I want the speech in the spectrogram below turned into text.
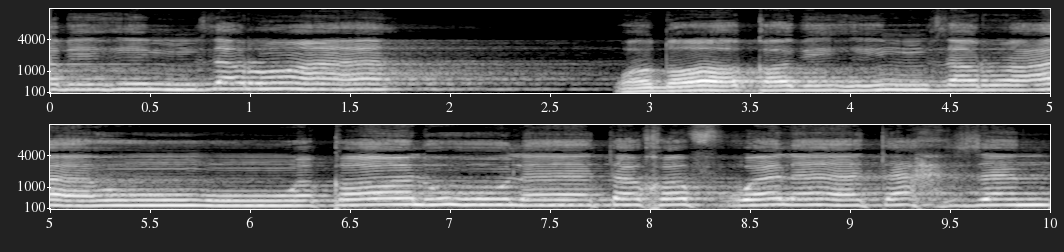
وضاق بهم ذرعا وضاق بهم ذرعا وقالوا لا تخف ولا تحزن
